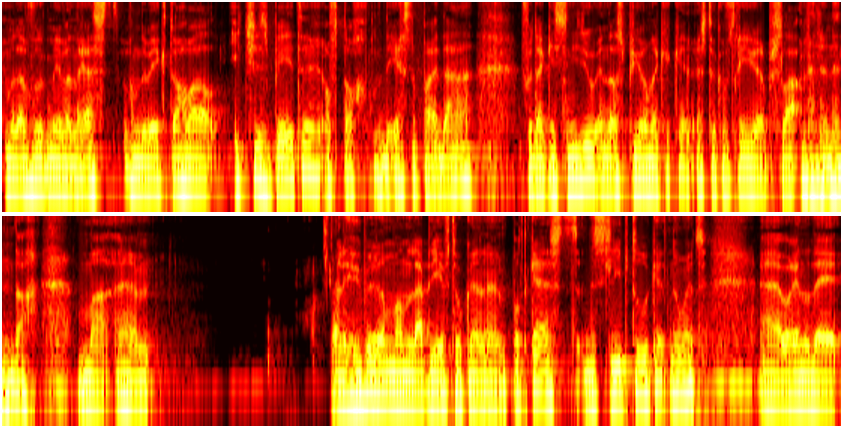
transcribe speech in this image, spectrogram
maar dan voel ik me van de rest van de week toch wel ietsjes beter, of toch de eerste paar dagen, voordat ik iets niet doe. En dat is puur omdat ik een stuk of drie uur heb geslapen in een dag. Maar... Um, Huberman Lab die heeft ook een, podcast, de Sleep Toolkit noemt het, uh, waarin dat hij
